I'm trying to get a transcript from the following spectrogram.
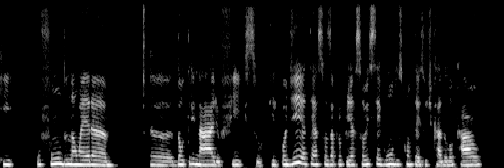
que o fundo não era uh, doutrinário, fixo, que ele podia ter as suas apropriações segundo os contextos de cada local.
